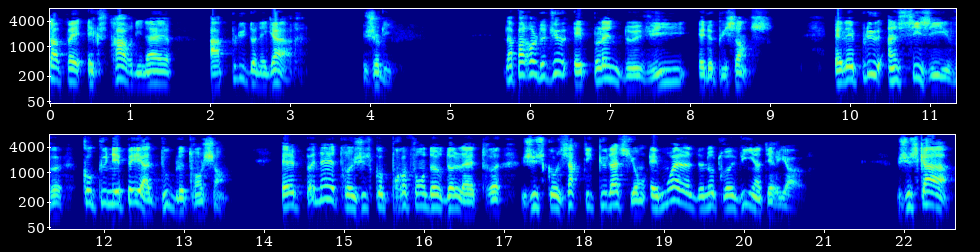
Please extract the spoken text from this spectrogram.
à fait extraordinaire à plus d'un égard. Je lis. La parole de Dieu est pleine de vie et de puissance. Elle est plus incisive qu'aucune épée à double tranchant. Elle pénètre jusqu'aux profondeurs de l'être, jusqu'aux articulations et moelles de notre vie intérieure, jusqu'à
